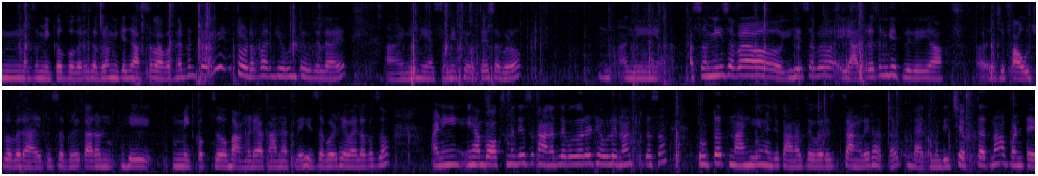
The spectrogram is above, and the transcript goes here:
माझं मेकअप वगैरे सगळं मी काही जास्त लावत नाही पण तरी थोडंफार घेऊन ठेवलेलं आहे. आणि हे असं मी ठेवते सगळं. आणि असं मी सगळं हे सगळं यात्रेतून घेतलेले या जे पाऊच वगैरे आहे ते सगळे कारण हे मेकअपचं बांगड्या कानातले हे सगळं ठेवायला कसं? आणि ह्या बॉक्समध्ये असं कानातले वगैरे ठेवले ना की कसं तुटत नाही म्हणजे कानातले वगैरे चांगले राहतात. बॅगमध्ये चेपतात ना आपण ते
